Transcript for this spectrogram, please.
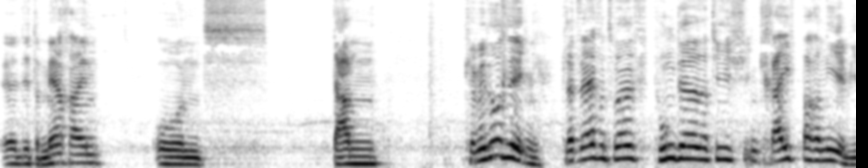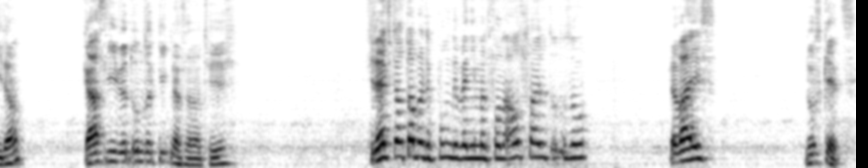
äh, Liter mehr rein. Und dann können wir loslegen. Platz 11 und 12 Punkte natürlich in greifbarer Nähe wieder. Gasly wird unser Gegner sein natürlich. Vielleicht auch doppelte Punkte, wenn jemand vorne ausschaltet oder so. Wer weiß. Los geht's.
